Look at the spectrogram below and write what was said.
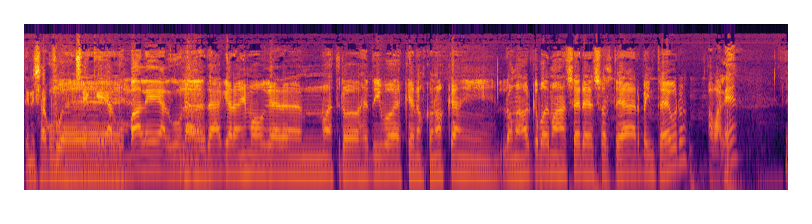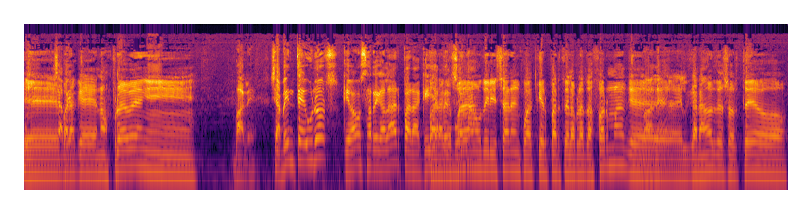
¿Tenéis algún Pues, cheque, algún vale, alguna...? La verdad que ahora mismo que nuestro objetivo es que nos conozcan y lo mejor que podemos hacer es sortear 20 euros Ah, ¿vale? eh, O sea, para que nos prueben y Vale. O sea, 20 euros que vamos a regalar para aquella para que persona... puedan utilizar en cualquier parte de la plataforma, que Vale. el ganador del sorteo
